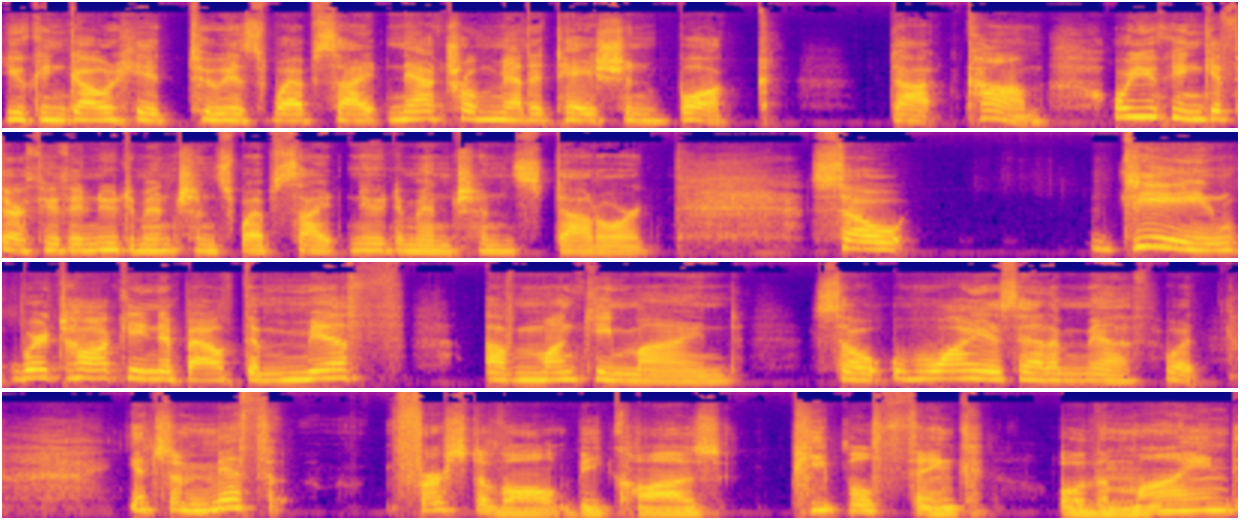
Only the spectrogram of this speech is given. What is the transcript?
you can go to his website, naturalmeditationbook.com, or you can get there through the New Dimensions website, newdimensions.org. So, Dean, we're talking about the myth of monkey mind. So, why is that a myth? What? It's a myth, first of all, because people think, oh, the mind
